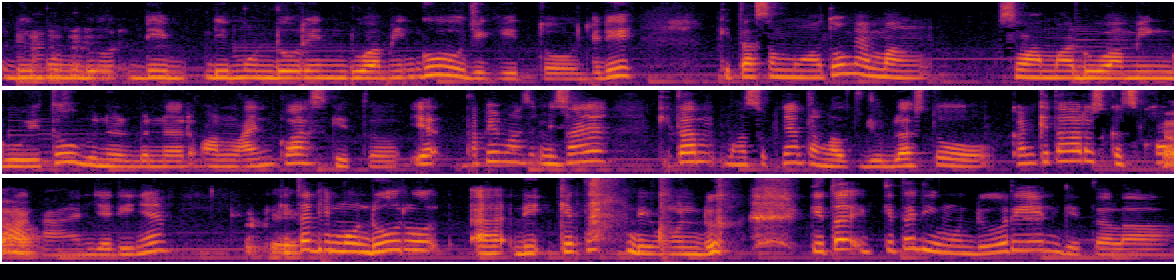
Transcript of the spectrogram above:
dimundur di, dimundurin dua minggu gitu jadi kita semua tuh memang selama dua minggu itu bener-bener online class gitu ya tapi mas- misalnya kita masuknya tanggal 17 tuh kan kita harus ke sekolah Oh. kan jadinya Oke. kita dimundur eh, di, kita dimundur kita kita dimundurin gitu loh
